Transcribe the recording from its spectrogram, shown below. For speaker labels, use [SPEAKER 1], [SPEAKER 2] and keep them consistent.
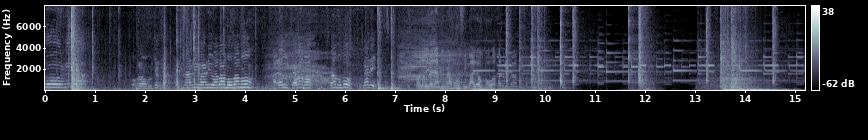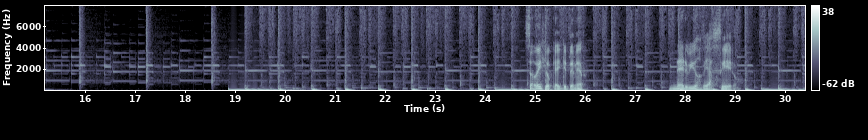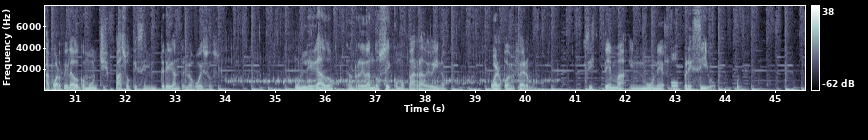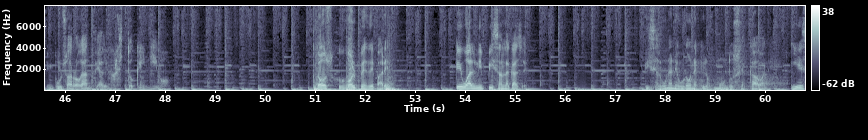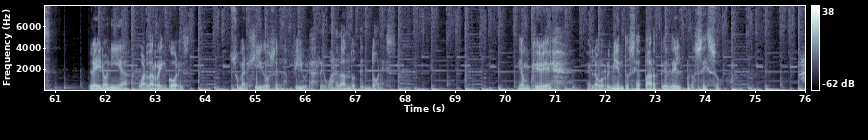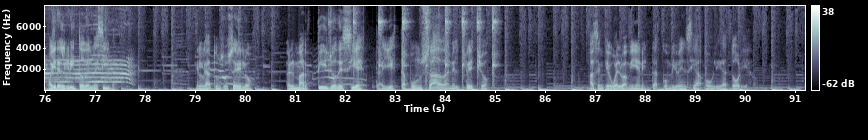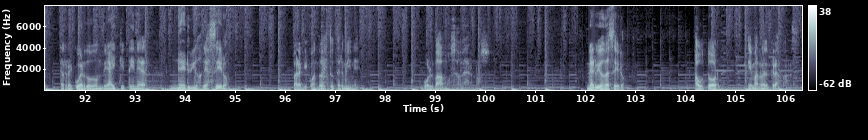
[SPEAKER 1] vamos, arriba. Vamos, muchachos, arriba, arriba, arriba, vamos, vamos. A la ducha, vamos. Vamos vos, dale.
[SPEAKER 2] Todos los días la misma música, loco. Bajar un cambio.
[SPEAKER 3] ¿Sabéis lo que hay que tener? Nervios de acero. Acuartelado como un chispazo que se entrega entre los huesos. Un legado enredándose como parra de vino. Cuerpo enfermo. Sistema inmune opresivo. Impulso arrogante al grito que inhibo. Dos golpes de pared que igual ni pisan la calle. Dice alguna neurona que los mundos se acaban y es la ironía guardar rencores, sumergidos en las fibras, resguardando tendones. Y aunque el aburrimiento sea parte del proceso, oír el grito del vecino, el gato en su celo, el martillo de siesta, y esta punzada en el pecho hacen que vuelva a mí en esta convivencia obligatoria. El recuerdo donde hay que tener nervios de acero para que cuando esto termine volvamos a vernos. Nervios de acero. Autor Emanuel Kramars.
